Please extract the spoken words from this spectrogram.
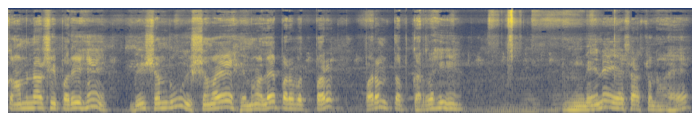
कामना से परे हैं। वे शंभु इस समय हिमालय पर्वत पर परम तप कर रहे हैं। मैंने ऐसा सुना है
